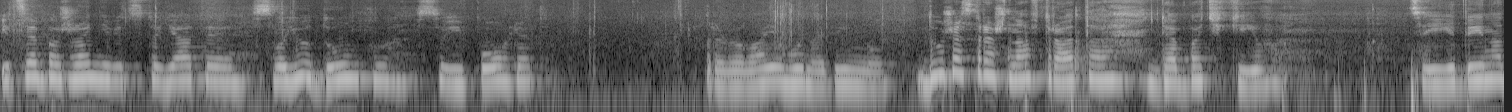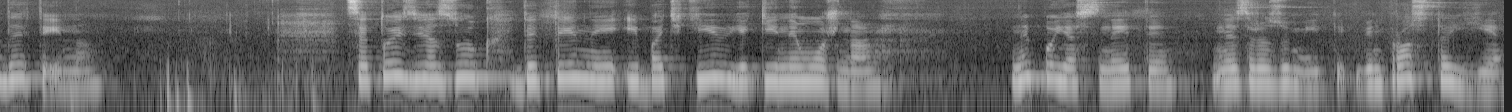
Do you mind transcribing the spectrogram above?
І це бажання відстояти свою думку, свій погляд привела його на війну. Дуже страшна втрата для батьків. Це єдина дитина. Це той зв'язок дитини і батьків, який не можна не пояснити, не зрозуміти. Він просто є.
